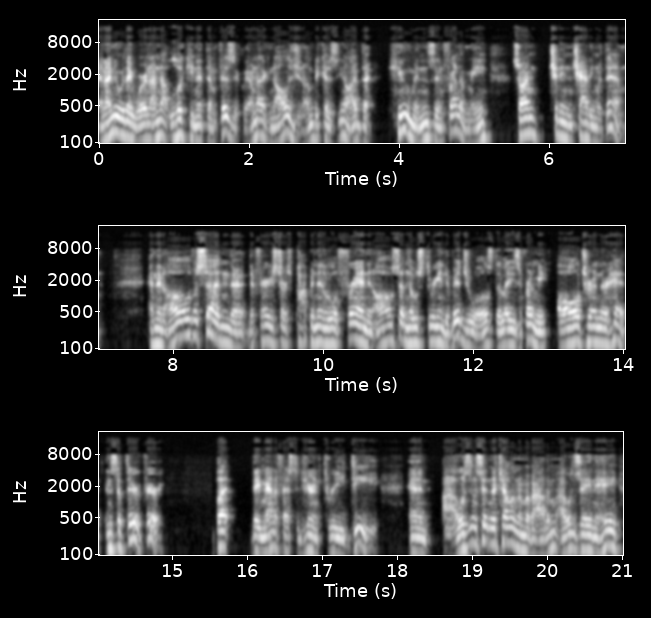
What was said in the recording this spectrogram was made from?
and I knew where they were, and I'm not looking at them physically. I'm not acknowledging them because you know I have the humans in front of me, so I'm chitting and chatting with them. And then all of a sudden, the, the fairy starts popping in a little friend, and all of a sudden, those three individuals, the ladies in front of me, all turn their head. And it's a etheric fairy, but they manifested here in 3D. And I wasn't sitting there telling them about them. I wasn't saying, hey,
